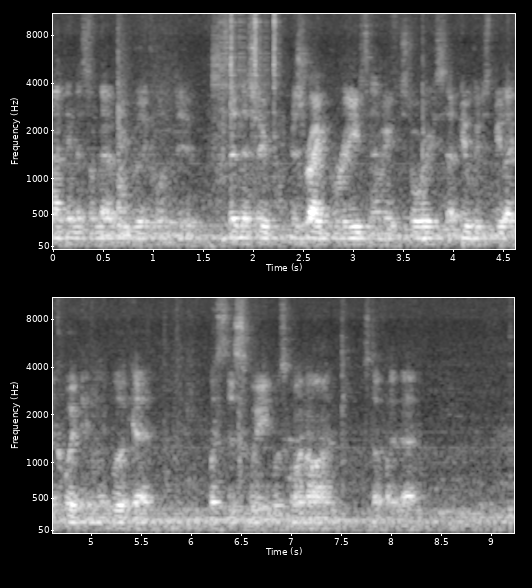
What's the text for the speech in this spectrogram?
And I think that's something that would be really cool to do. Instead of necessarily just write briefs and having stories, that people could just be like quick and like look at what's this week, what's going on, stuff like that. And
